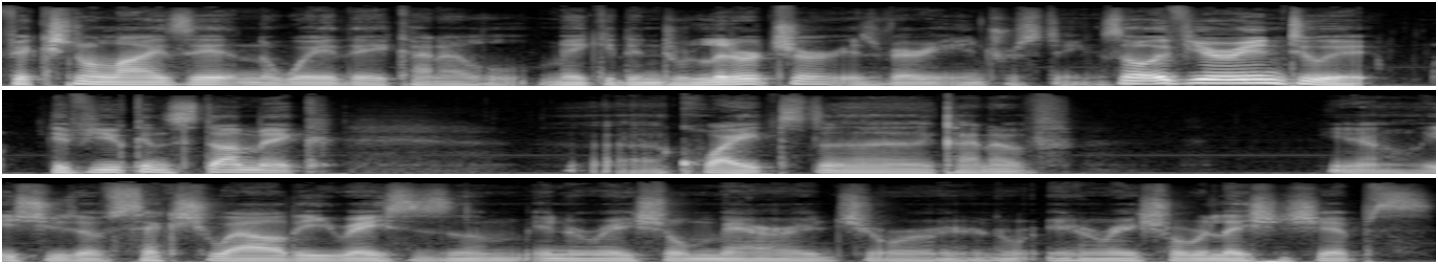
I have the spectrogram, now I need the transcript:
fictionalize it and the way they kind of make it into literature is very interesting. So if you're into it, if you can stomach uh, quite uh, kind of you know issues of sexuality, racism, interracial marriage, or interracial relationships,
